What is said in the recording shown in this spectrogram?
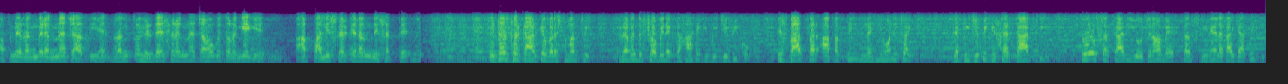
अपने रंग में रंगना चाहती है। रंग तो हृदय से रंगना चाहोगे तो रंगेगे। आप पालिश करके रंग नहीं सकते। इधर सरकार के वरिष्ठ मंत्री रविंद्र चौबे ने कहा है कि बीजेपी को इस बात पर आपत्ति नहीं होनी चाहिए। जब बीजेपी की सरकार थी तो सरकारी योजनाओं में तस्वीरें लगाई जाती थी।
